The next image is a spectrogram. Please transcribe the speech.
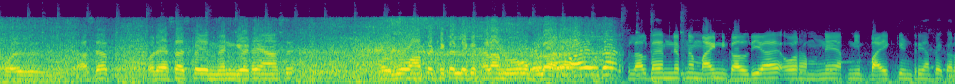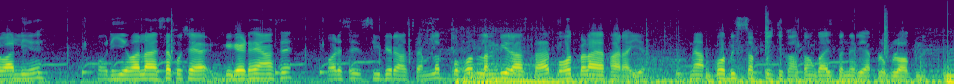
C आते आप और ऐसा इसका ये मेन गेट है यहाँ से। और वो वहाँ पे टिकट लेके खड़ा हम लोगों को बुला रहा है। फ़िलहाल भाई हमने अपना माइक निकाल दिया है और हमने अपनी बाइक की एंट्री यहाँ पे करवा ली है। और ये वाला ऐसा कुछ है गेट है यहाँ से। और ऐसे सीधे रास्ता है। मतलब बहुत लंबी रास्ता है, बहुत बड़ा एफ़ आर आई है। मैं आपको अभी सब कुछ दिखाता हूँ गाइस बने रही आप लोग ब्लॉग में।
